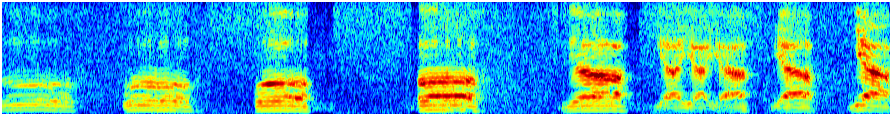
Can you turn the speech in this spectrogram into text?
Oh, oh, oh, oh, yeah, yeah, yeah, yeah, yeah, yeah.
